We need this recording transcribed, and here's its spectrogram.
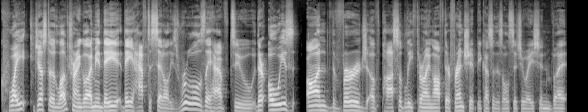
quite just a love triangle. I mean, they they have to set all these rules. They have to. They're always on the verge of possibly throwing off their friendship because of this whole situation. But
